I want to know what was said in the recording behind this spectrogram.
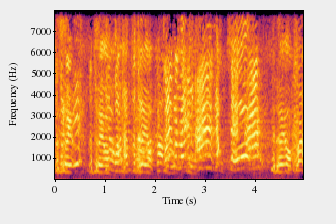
กระเทยกระเทยออกกล้องครับกระเทยออกกล้องเฮ้ยมันไม่ถูกอะดอกเซ็ตอะกระเทยออกกล้อง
